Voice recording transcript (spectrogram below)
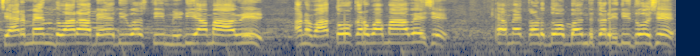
ચેરમેન દ્વારા બે દિવસથી મીડિયામાં આવી અને વાતો કરવામાં આવે છે કે અમે કડદો બંધ કરી દીધો છે.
